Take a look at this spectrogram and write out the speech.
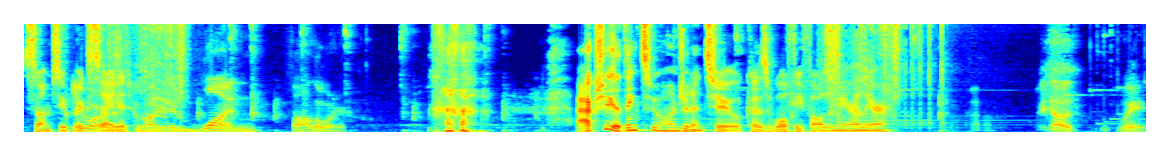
So I'm super you excited. are the 201 follower. Actually, I think 202 because Wolfie followed me earlier. Oh. Wait, no. Wait.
